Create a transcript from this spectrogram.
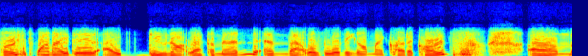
first one I did, I do not recommend, and that was living on my credit cards. Um,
